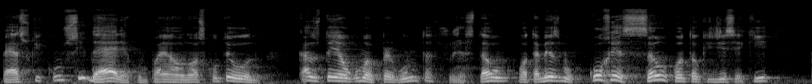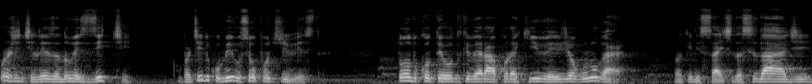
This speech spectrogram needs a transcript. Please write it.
Peço que considere acompanhar o nosso conteúdo. Caso tenha alguma pergunta, sugestão ou até mesmo correção quanto ao que disse aqui, por gentileza, não hesite. Compartilhe comigo o seu ponto de vista. Todo o conteúdo que verá por aqui veio de algum lugar. Com aquele site da cidade,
